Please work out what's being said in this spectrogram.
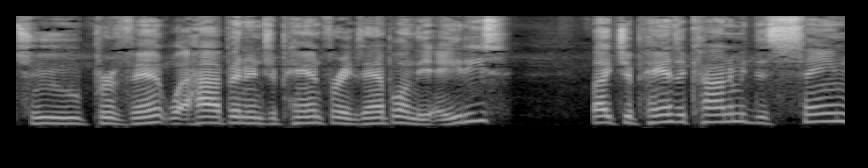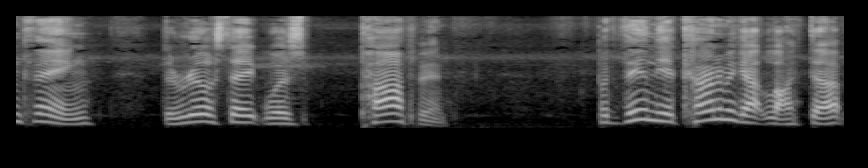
to prevent what happened in Japan, for example, in the 80s. Like Japan's economy, the same thing. The real estate was popping. But then the economy got locked up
